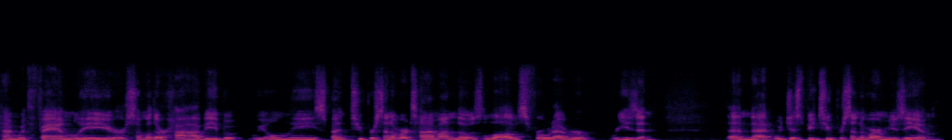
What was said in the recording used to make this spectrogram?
time with family or some other hobby, but we only spent 2% of our time on those loves for whatever reason, then that would just be 2% of our museum.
